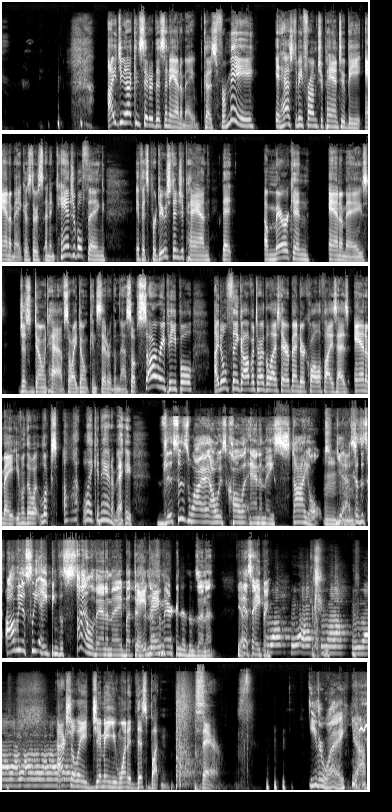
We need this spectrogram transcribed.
I do not consider this an anime because for me, it has to be from Japan to be anime because there's an intangible thing if it's produced in Japan that American animes just don't have. So I don't consider them that. So sorry, people. I don't think Avatar The Last Airbender qualifies as anime, even though it looks a lot like an anime. This is why I always call it anime styled. Mm-hmm. Yes. Because it's obviously aping the style of anime, but there's enough Americanisms in it. Yeah. Yes, aping. Actually, Jimmy, you wanted this button. There. Either way. Yeah.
